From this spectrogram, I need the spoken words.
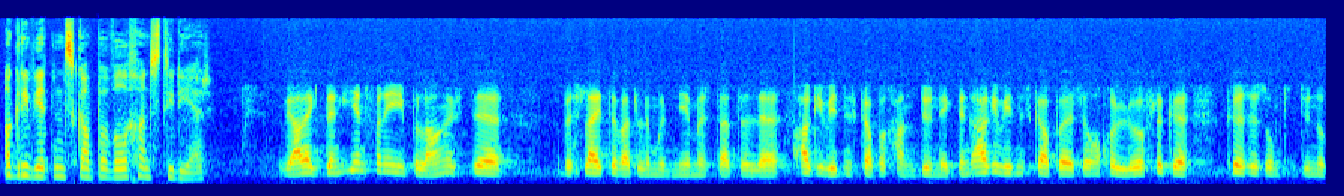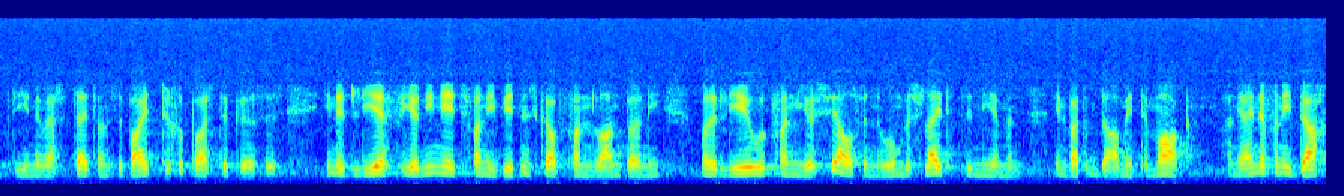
agriwetenskappe wil gaan studeer? Wel, ek dink een van die belangrikste besluite wat hulle moet neem is dat hulle agriwetenskappe gaan doen. Ek dink agriwetenskappe is 'n ongelooflike kursus om te doen op die universiteit want dit is 'n baie toegepaste kursus en dit leer vir jou nie net van die wetenskap van landbou nie, maar dit leer ook van jouself en hoe om besluite te neem en, en wat om daarmee te maak. Aan die einde van die dag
